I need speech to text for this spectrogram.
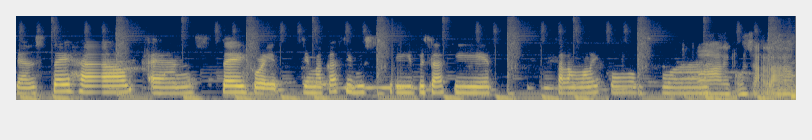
dan stay healthy and stay great. Terima kasih Bu, Bu Sasi. Assalamualaikum semua. Waalaikumsalam.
